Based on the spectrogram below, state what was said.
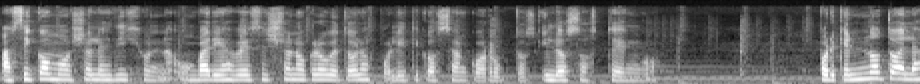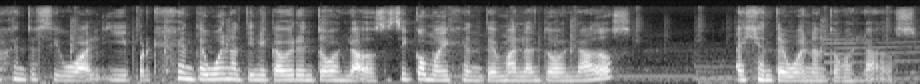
Así como yo les dije varias veces, yo no creo que todos los políticos sean corruptos. Y lo sostengo porque no toda la gente es igual y porque gente buena tiene que haber en todos lados. Así como hay gente mala en todos lados, hay gente buena en todos lados.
